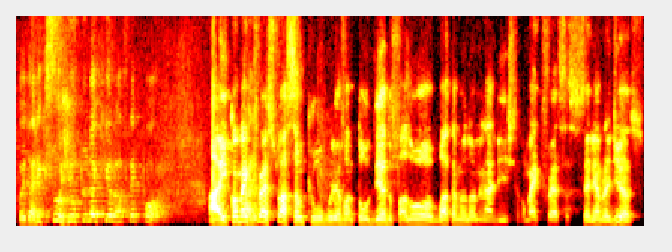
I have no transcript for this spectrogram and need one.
Foi dali que surgiu tudo aquilo. Eu falei, pô. Aí como é que foi a situação que o Hugo levantou o dedo falou, bota meu nome na lista? Como é que foi essa? Você lembra disso?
